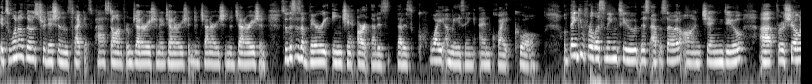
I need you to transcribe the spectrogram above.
It's one of those traditions that gets passed on from generation to generation to generation to generation. So this is a very ancient art that is that is quite amazing and quite cool. Well, thank you for listening to this episode on Chengdu. Uh, for show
